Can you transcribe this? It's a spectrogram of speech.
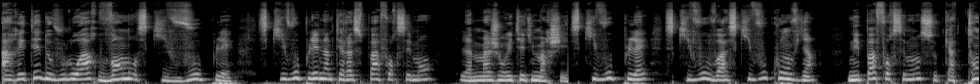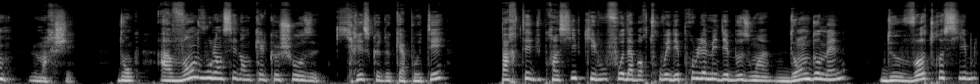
Arrêtez de vouloir vendre ce qui vous plaît. Ce qui vous plaît n'intéresse pas forcément la majorité du marché. Ce qui vous plaît, ce qui vous va, ce qui vous convient, n'est pas forcément ce qu'attend le marché. Donc, avant de vous lancer dans quelque chose qui risque de capoter, partez du principe qu'il vous faut d'abord trouver des problèmes et des besoins dans le domaine de votre cible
